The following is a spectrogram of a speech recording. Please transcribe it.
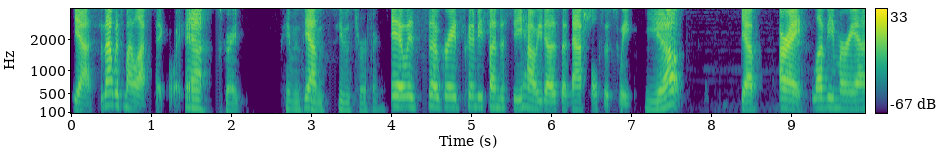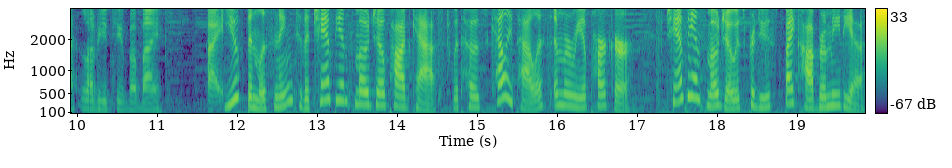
yeah. So that was my last takeaway. Yeah. It's great. He was, yep. he was, he was terrific. It was so great. It's going to be fun to see how he does at nationals this week. Yep. Yep. All right. Love you, Maria. Love you too. Bye-bye. Bye. You've been listening to the Champions Mojo podcast with host Kelly Palace and Maria Parker. Champions Mojo is produced by Cabra Media,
